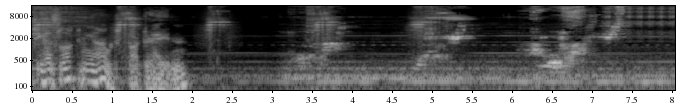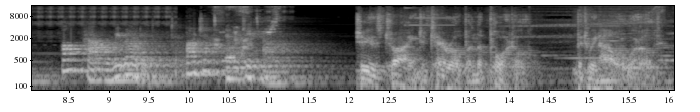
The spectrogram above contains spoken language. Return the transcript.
She has locked me out, Dr. Hayden. All power rerouted to Argent Energy Tower. She is trying to tear open the portal between our world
